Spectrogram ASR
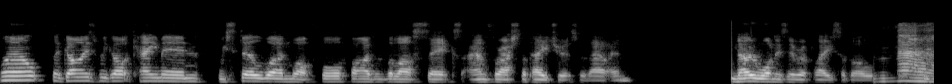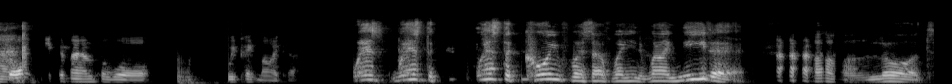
Well, the guys we got came in. We still won what four, five of the last six, and thrashed the Patriots without him. No one is irreplaceable. We've Man, got to pick a man for war. We pick Micah. where's where's the where's the coin for myself when you, when I need it? oh Lord.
